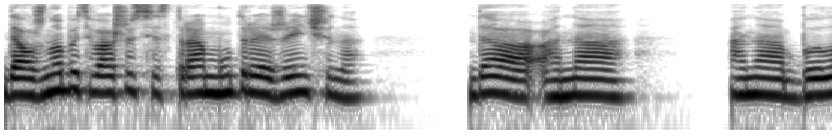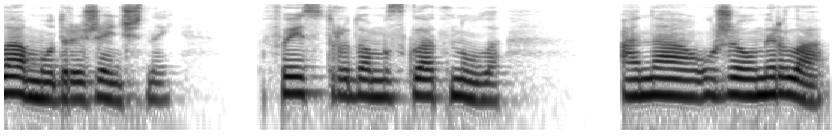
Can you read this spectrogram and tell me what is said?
Должно быть, ваша сестра мудрая женщина». «Да, она... она была мудрой женщиной». Фейт с трудом сглотнула. «Она уже умерла.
